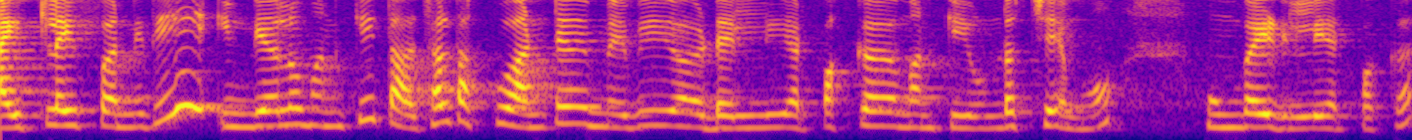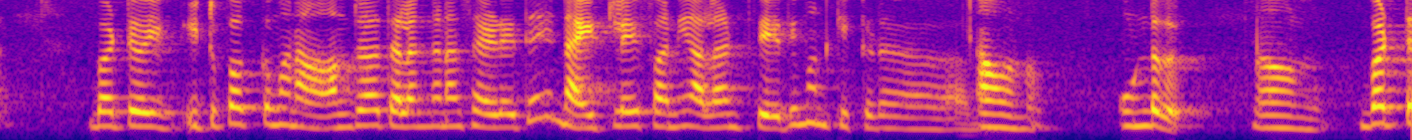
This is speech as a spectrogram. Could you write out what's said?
నైట్ లైఫ్ అనేది ఇండియాలో మనకి చాలా తక్కువ. అంటే మేబీ ఢిల్లీ అటుపక్క మనకి ఉండొచ్చేమో. ముంబై ఢిల్లీ అటుపక్క. బట్ ఇటుపక్క మన ఆంధ్ర తెలంగాణ సైడ్ అయితే నైట్ లైఫ్ అని అలాంటిది ఏది మనకి ఇక్కడ అవును. ఉండదు. అవును. బట్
